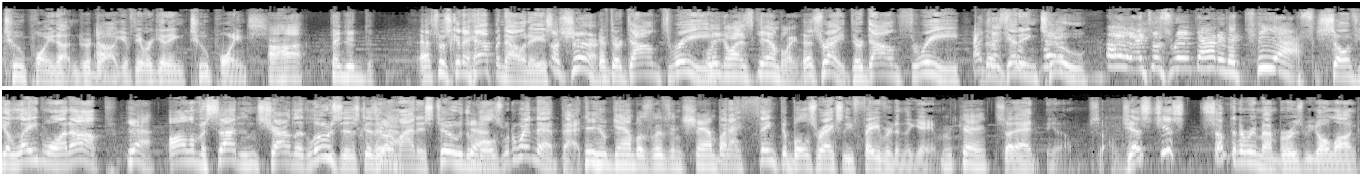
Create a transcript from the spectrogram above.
two point underdog, Oh. if they were getting two points, Uh huh. Then you'd that's what's going to happen nowadays. Oh, sure. If they're down three, legalized gambling. that's right. They're down three. I they're getting ran- two. Hey, I just ran down at a kiosk. So if you laid one up, Yeah. all of a sudden Charlotte loses because they were minus two. The Yeah. Bulls would win that bet. He who gambles lives in shambles. But I think the Bulls were actually favored in the game. okay. So that you know, so just just something to remember as we go along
